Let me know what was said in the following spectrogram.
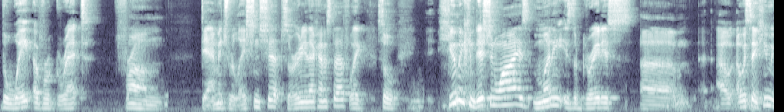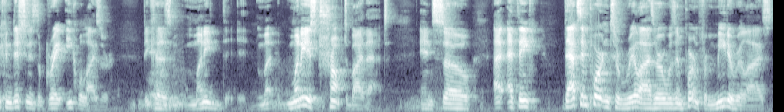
the weight of regret from damaged relationships or any of that kind of stuff. Like, so human condition wise, money is the greatest. Um, I, I, would say human condition is the great equalizer because money, money is trumped by that. And so I, I think that's important to realize, or it was important for me to realize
